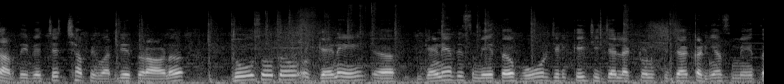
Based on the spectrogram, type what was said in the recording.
ਘਰ ਦੇ ਵਿੱਚ ਛਾਪੇਮਾਰੀ ਦੇ ਦੌਰਾਨ 200 ਤੋਂ ਗਹਿਣੇ ਗਹਿਣਿਆਂ ਦੇ ਸਮੇਤ ਹੋਰ ਜਿਹੜੀ ਕਈ ਚੀਜ਼ਾਂ ਇਲੈਕਟ੍ਰੋਨਿਕ ਚੀਜ਼ਾਂ ਘੜੀਆਂ ਸਮੇਤ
